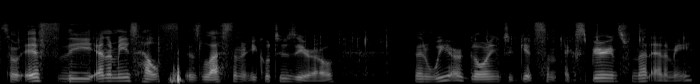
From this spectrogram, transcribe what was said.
so if the enemy's health is less than or equal to zero, then we are going to get some experience from that enemy.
